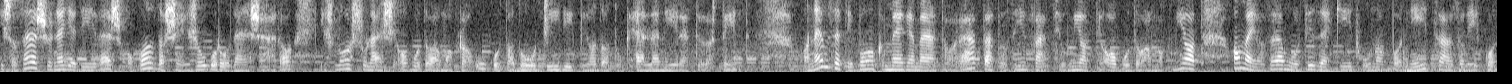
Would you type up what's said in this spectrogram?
és az első negyedéves a gazdaság zsugorodására és lassulási aggodalmakra okot adó GDP adatok ellenére történt. A Nemzeti Bank megemelte a rátát az infláció miatti aggodalmak miatt, amely az elmúlt 12 hónapban 4%-on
